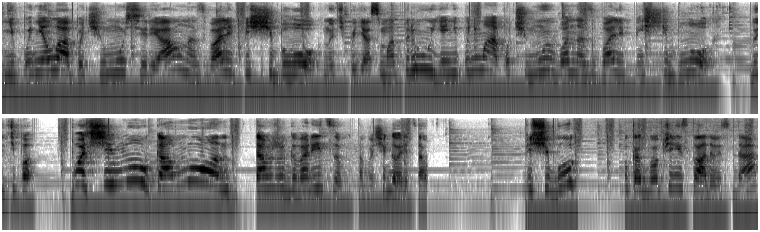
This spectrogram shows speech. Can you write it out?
не поняла, почему сериал назвали пищеблок. Ну, типа, я смотрю, я не понимаю, почему его назвали пищеблок. Ну, типа, почему, come on? Там же говорится, там вообще говорится, пищеблок, ну, как бы вообще не складывается, да?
